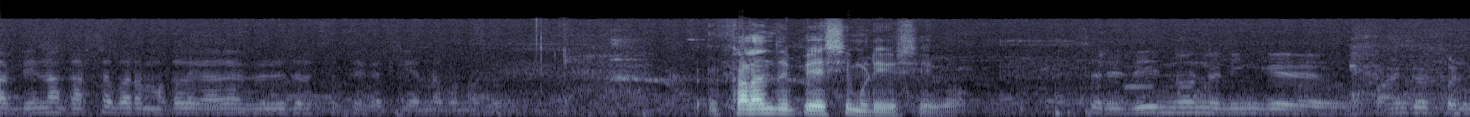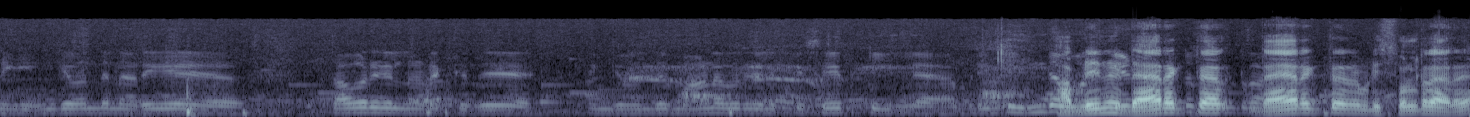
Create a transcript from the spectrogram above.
அப்படின்னா கஷ்டப்படுற மக்களுக்காக விடுதலை கட்சி என்ன பண்ணுறது கலந்து பேசி முடிவு செய்வோம். சார் இது இன்னொன்று நீங்கள் பாயிண்ட் அவுட் பண்ணீங்க. இங்கே வந்து நிறைய தவறுகள் நடக்குது இங்கே வந்து மாணவர்களுக்கு சேஃப்டி இல்லை அப்படின்ட்டு இந்த அப்படின்னு டைரக்டர் டைரக்டர் அப்படி சொல்கிறாரு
